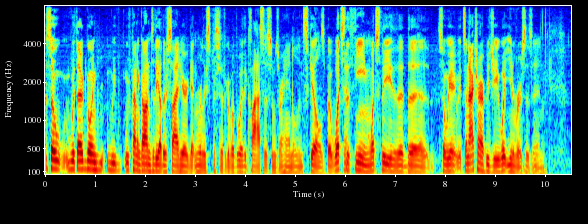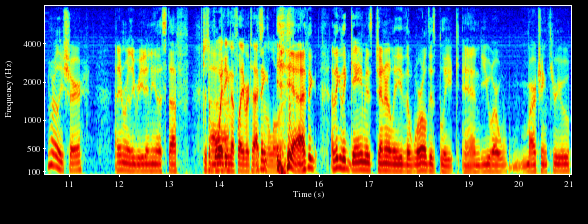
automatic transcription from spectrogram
So without going, we've we've kind of gone to the other side here, getting really specific about the way the class systems are handled and skills. But what's Yeah. the theme? What's the the, the so we it's an action RPG. What universe is it in? i'm not really sure i didn't really read any of the stuff Just avoiding Uh, the flavor text think, and the lore. Yeah, I think I think the game is generally the world is bleak and you are marching through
